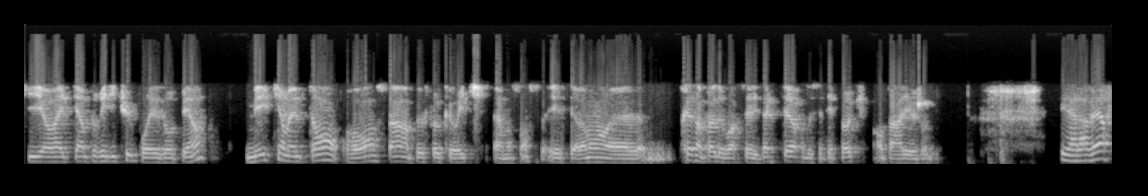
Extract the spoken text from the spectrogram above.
qui aura été un peu ridicule pour les Européens, mais qui en même temps rend ça un peu folklorique à mon sens. Et c'est vraiment euh, très sympa de voir les acteurs de cette époque en parler aujourd'hui. Et à l'inverse,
